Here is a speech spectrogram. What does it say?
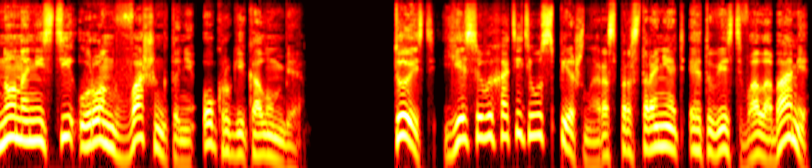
но нанести урон в Вашингтоне, округе Колумбия. То есть, если вы хотите успешно распространять эту весть в Алабаме,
